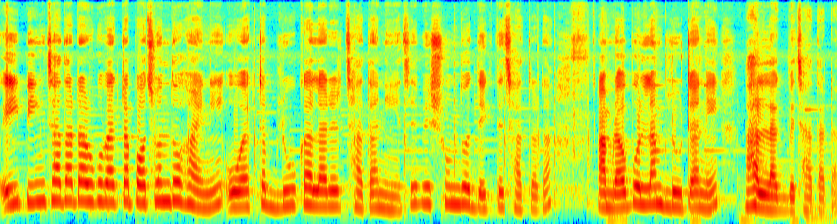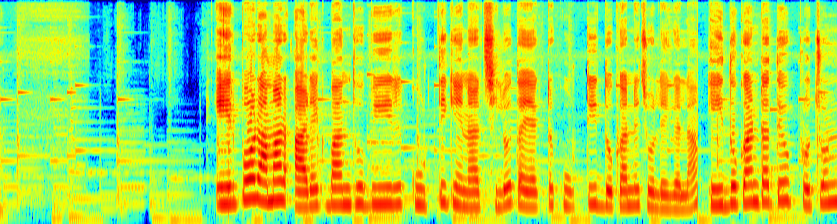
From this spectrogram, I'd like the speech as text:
এই পিঙ্ক ছাতাটা ওর খুব একটা পছন্দ হয়নি। ও একটা ব্লু কালারের ছাতা নিয়েছে, বেশ সুন্দর দেখতে ছাতাটা। আমরাও বললাম ব্লুটা নে, ভালো লাগবে ছাতাটা। এরপর আমার আরেক বান্ধবীর কুর্তি কেনার ছিল, তাই একটা কুর্তির দোকানে চলে গেলাম। এই দোকানটাতেও প্রচণ্ড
